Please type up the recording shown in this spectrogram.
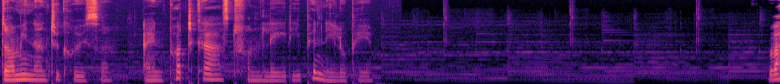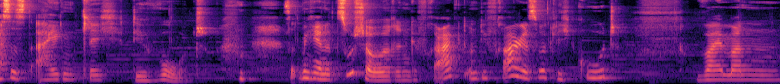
Dominante Grüße, ein Podcast von Lady Penelope. Was ist eigentlich devot? Das hat mich eine Zuschauerin gefragt und die Frage ist wirklich gut, weil man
